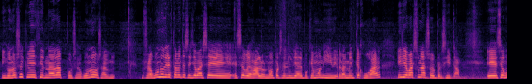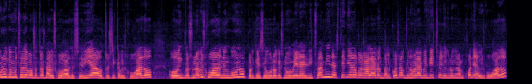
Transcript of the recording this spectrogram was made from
y que no os he decir nada por si alguno os pues alguno directamente se lleva ese, ese regalo, ¿no? Por ser el día de Pokémon y realmente jugar y llevarse una sorpresita. Eh, seguro que muchos de vosotros no habéis jugado ese día, otros sí que habéis jugado, o incluso no habéis jugado ninguno, porque seguro que si no hubierais dicho, ah, mira, este día nos regalaron tal cosa, aunque no me lo habéis dicho, yo creo que a lo mejor ni habéis jugado.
